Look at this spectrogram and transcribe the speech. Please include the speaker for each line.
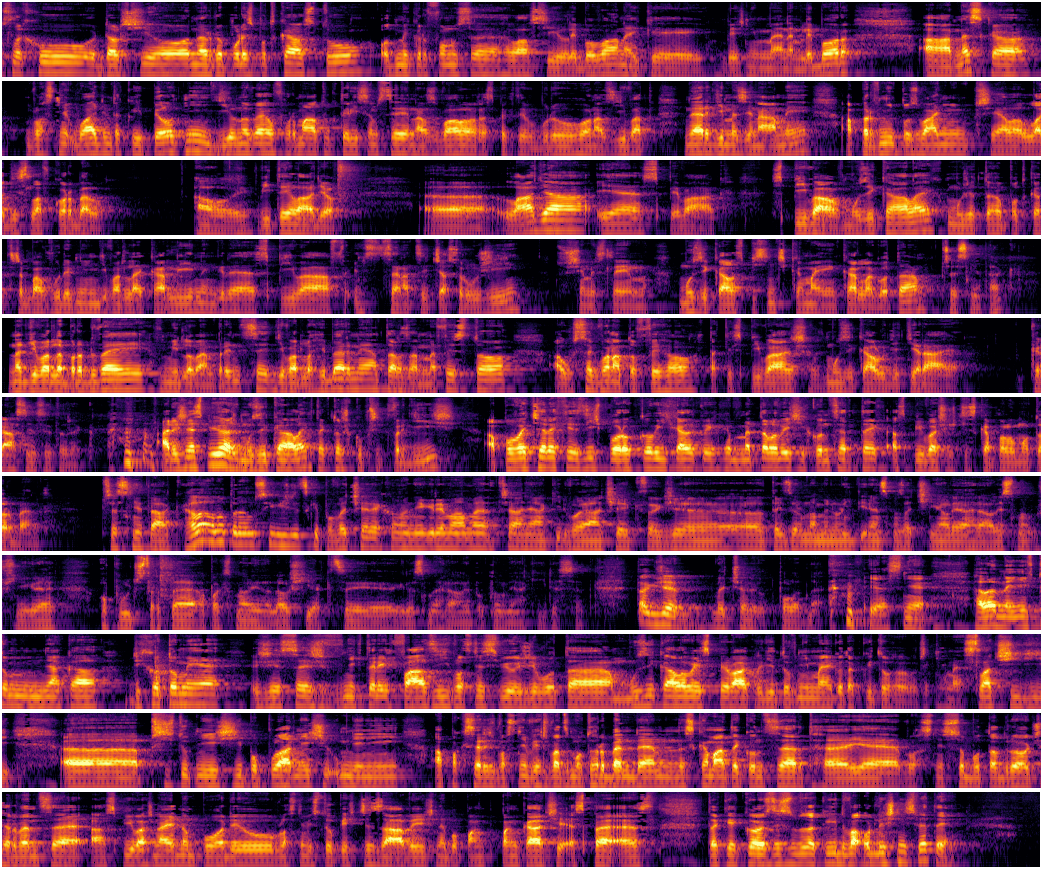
Speaker 1: Poslechu dalšího Nerdopolis podcastu. Od mikrofonu se hlásí Libova, nejky běžným jménem Libor. A dneska vlastně uvádím takový pilotní díl nového formátu, který jsem si nazval, respektive budu ho nazývat Nerdi mezi námi. A první pozvání přijal Ladislav Korbel.
Speaker 2: Ahoj.
Speaker 1: Vítej, Láďo. Eh, Láďa je zpěvák. Zpívá v muzikálech, můžete ho potkat třeba v hudebním divadle Karlín, kde zpívá v inscenaci Čas růží, což je, myslím, muzikál s písničkami Karla Gota.
Speaker 2: Přesně tak.
Speaker 1: Na divadle Broadway, v Mídlovém princi, divadlo Hibernia, Tarzan Mephisto a u Segvana Tofiho taky zpíváš v muzikálu Děti ráje.
Speaker 2: Krásně si to řekl.
Speaker 1: a když nespíváš v muzikálech, tak trošku přitvrdíš a po večerech jezdíš po rokových a takových metalovějších koncertech a zpíváš ještě s kapelou Motorband.
Speaker 2: Přesně tak. Hele, ono to nemusí být vždycky po večerech, ono někdy máme třeba nějaký dvojáček, takže eh, teď zrovna minulý týden jsme začínali a hráli jsme už někde o půl čtvrté a pak jsme jeli na další akci, kde jsme hráli potom nějakých deset. Takže večery odpoledne.
Speaker 1: Jasně. Hele, není v tom nějaká dichotomie, že seš v některých fázích vlastně svého života muzikálový zpěvák, lidi to vnímají jako takový to, řekněme, sladší, eh, přístupnější, populárnější umění a pak se jdeš vlastně vyřvat s motorbandem. Dneska máte koncert, eh, je vlastně sobota 2. července a zpíváš na jednom pódiu, vlastně vystoupí ještě Záviš nebo pankáči SPS, tak jako jsou to takový dva odlišní světy.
